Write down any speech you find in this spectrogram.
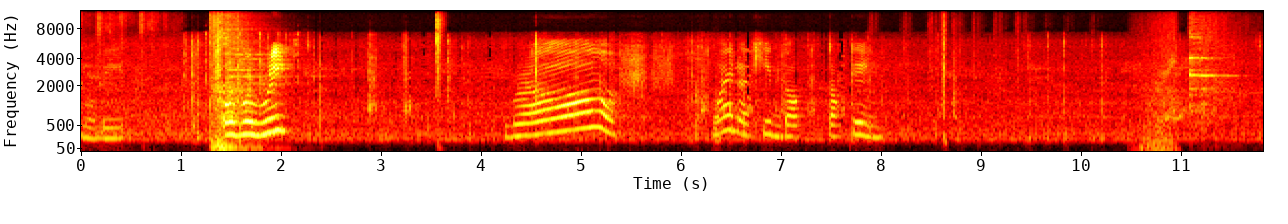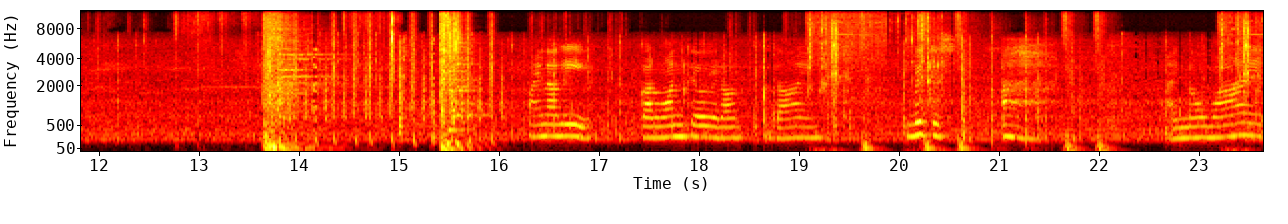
will be overreach. Bro, why do I keep talking? Finally, got one kill without dying. But this, ah, I know why.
